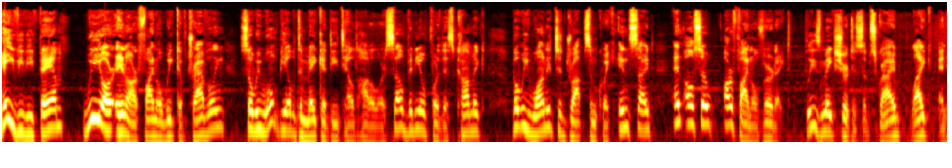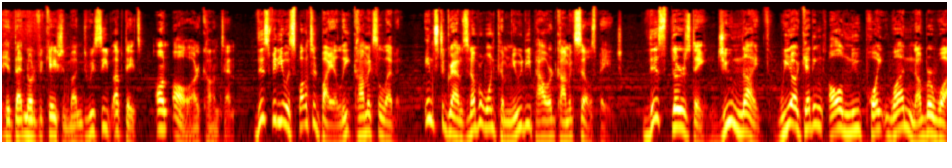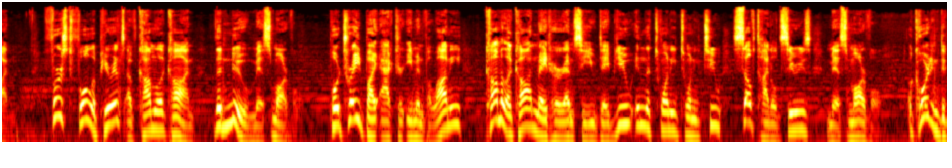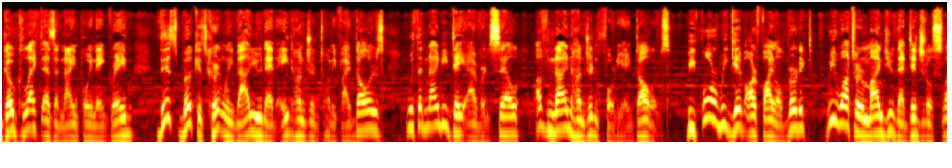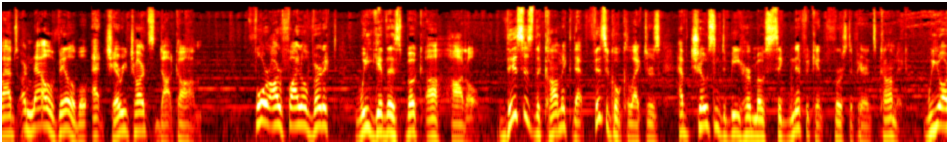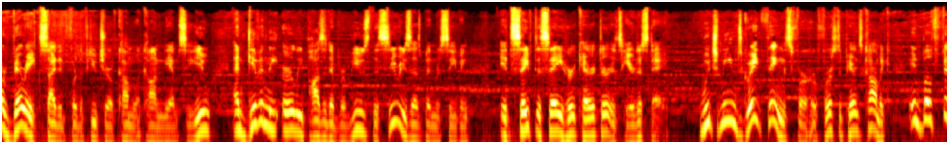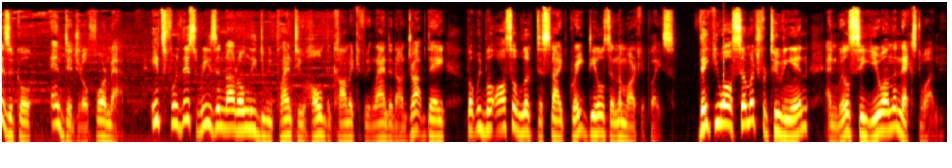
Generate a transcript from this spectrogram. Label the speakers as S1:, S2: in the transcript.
S1: Hey VeVe fam, we are in our final week of traveling, so we won't be able to make a detailed hodl or sell video for this comic, but we wanted to drop some quick insight and also our final verdict. Please make sure to subscribe, like, and hit that notification button to receive updates on all our content. This video is sponsored by Elite Comics 11, Instagram's number one community powered comic sales page. This Thursday, June 9th, we are getting all new Point 1 number 1 first full appearance of Kamala Khan, the new Miss Marvel. Portrayed by actor Iman Vellani, Kamala Khan made her MCU debut in the 2022 self titled series Miss Marvel. According to GoCollect as a 9.8 grade, this book is currently valued at $825 with a 90 day average sale of $948. Before we give our final verdict, we want to remind you that digital slabs are now available at cherrycharts.com. For our final verdict, we give this book a hodl. This is the comic that physical collectors have chosen to be her most significant first appearance comic. We are very excited for the future of Kamala Khan in the MCU, and given the early positive reviews the series has been receiving, it's safe to say her character is here to stay. Which means great things for her first appearance comic in both physical and digital format. It's for this reason not only do we plan to hold the comic if we land it on drop day, but we will also look to snipe great deals in the marketplace. Thank you all so much for tuning in, and we'll see you on the next one.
